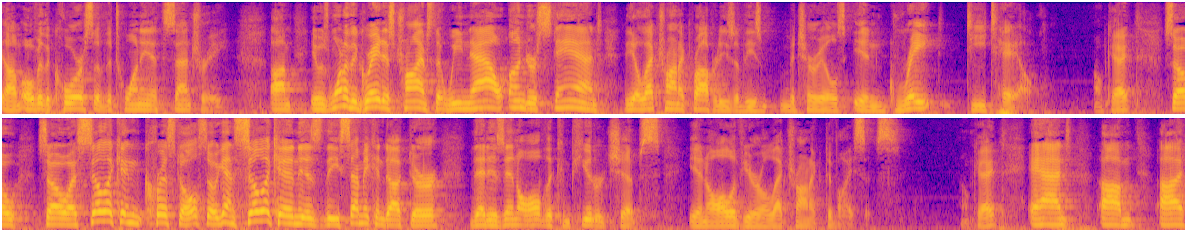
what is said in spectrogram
um, over the course of the 20th century. Um, it was one of the greatest triumphs that we now understand the electronic properties of these materials in great detail. Okay? So, so a silicon crystal, so again, silicon is the semiconductor that is in all the computer chips in all of your electronic devices. Okay? And, um, uh,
